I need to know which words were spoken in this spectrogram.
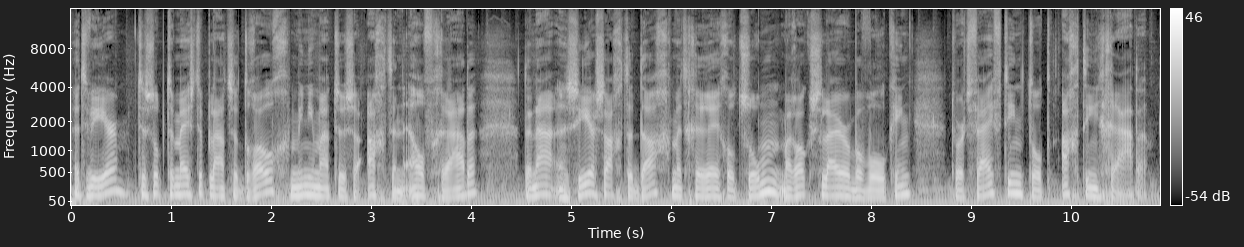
Het weer. Het is op de meeste plaatsen droog. Minima tussen 8 en 11 graden. Daarna een zeer zachte dag met geregeld zon, maar ook sluierbewolking. Het wordt 15 tot 18 graden.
